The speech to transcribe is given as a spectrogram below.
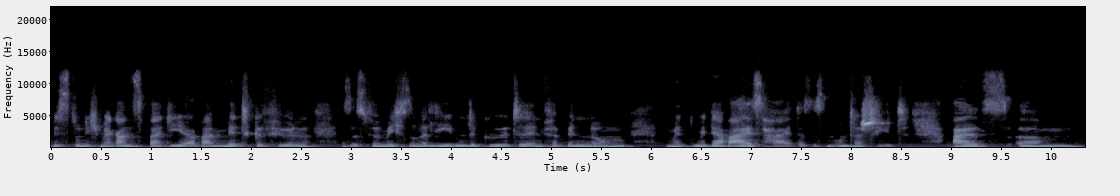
bist du nicht mehr ganz bei dir. Beim Mitgefühl, das ist für mich so eine liebende Güte in Verbindung mit, mit der Weisheit. Das ist ein Unterschied. Als, ähm,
